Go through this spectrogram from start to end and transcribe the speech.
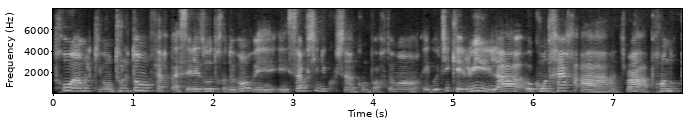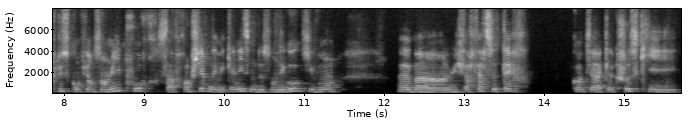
trop humble, qui vont tout le temps faire passer les autres devant. Et, ça aussi, du coup, c'est un comportement égotique. Et lui, il a au contraire à prendre plus confiance en lui pour s'affranchir des mécanismes de son ego qui vont ben, lui faire faire se taire quand il y a quelque chose qui,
